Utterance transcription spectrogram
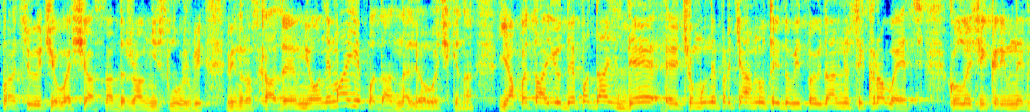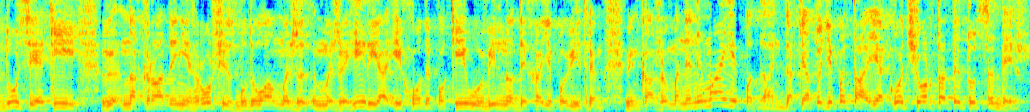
працюючи весь час на державній службі? Він розказує, в нього немає подань на Льовочкіна. Я питаю, де подань, де е, чому не притягнутий до відповідальності кравець, колишній керівник Дусі, який е, на крадені гроші збудував Меж- Межигір'я і ходить по Києву, вільно дихає повітрям. Він каже: в мене немає подань. Так я тоді питаю, якого чорта ти тут сидиш?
